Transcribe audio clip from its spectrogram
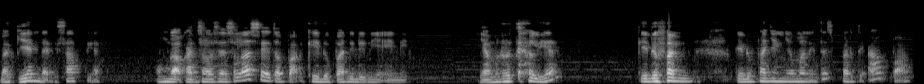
bagian dari satir Oh, nggak akan selesai-selesai tuh Pak kehidupan di dunia ini. Ya menurut kalian kehidupan kehidupan yang nyaman itu seperti apa?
